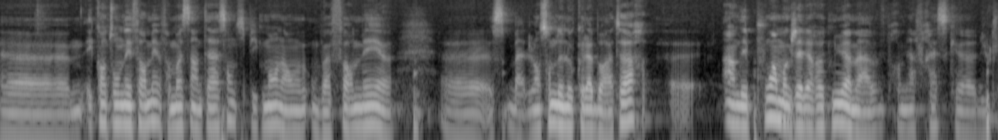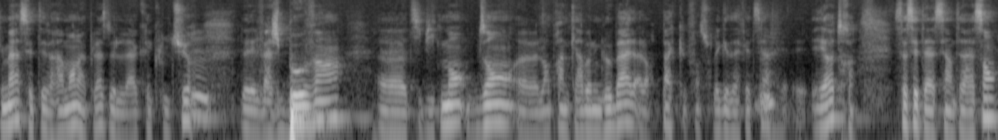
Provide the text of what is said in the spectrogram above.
Euh, et quand on est formé, enfin moi c'est intéressant, typiquement là on, va former euh, euh, bah, l'ensemble de nos collaborateurs. un des points moi que j'avais retenu à ma première fresque du climat, c'était vraiment la place de l'agriculture, mm. de l'élevage bovin, euh, typiquement dans euh, l'empreinte carbone globale, alors pas que sur les gaz à effet de serre et, autres. Ça, c'était assez intéressant.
